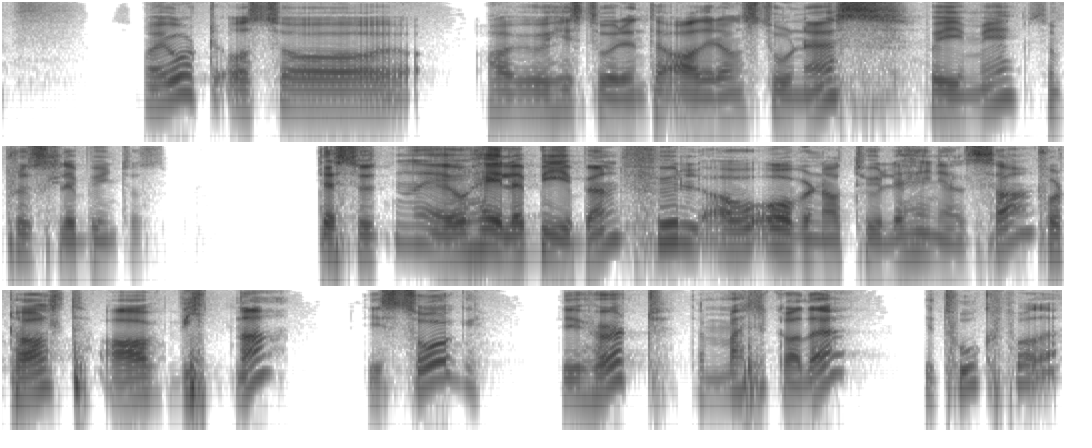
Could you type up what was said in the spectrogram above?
som har gjort. Og så har vi jo historien til Adrian Stornes på IMI, som plutselig begynte å Dessuten er jo hele Bibelen full av overnaturlige hendelser fortalt av vitner. De så, de hørte, de merka det, de tok på det.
